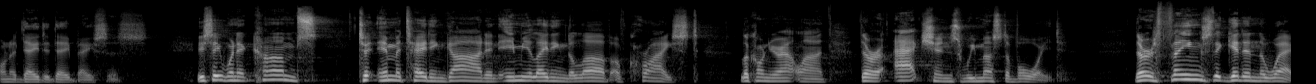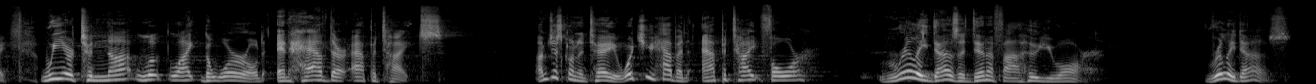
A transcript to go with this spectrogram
on a day to day basis. You see, when it comes to imitating God and emulating the love of Christ, look on your outline. There are actions we must avoid. There are things that get in the way. We are to not look like the world and have their appetites. I'm just going to tell you what you have an appetite for really does identify who you are. Really does.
